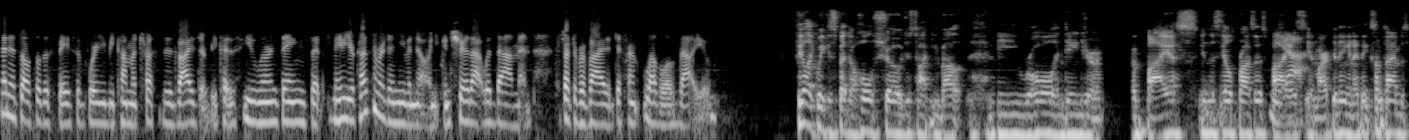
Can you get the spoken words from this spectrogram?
and it's also the space of where you become a trusted advisor because you learn things that maybe your customer didn't even know and you can share that with them and start to provide a different level of value. I feel like we could spend a whole show just talking about the role and danger of bias in the sales process, bias yeah. in marketing. And I think sometimes,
